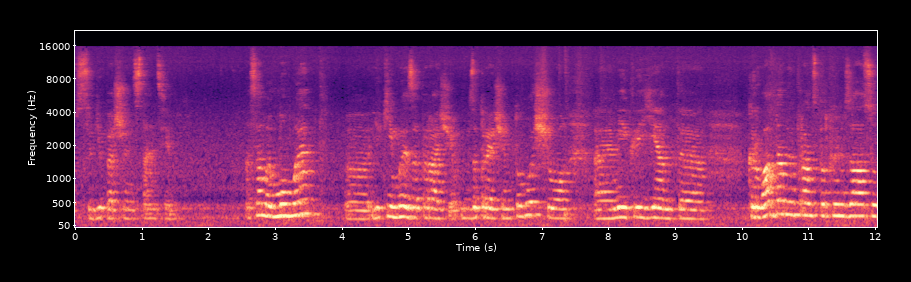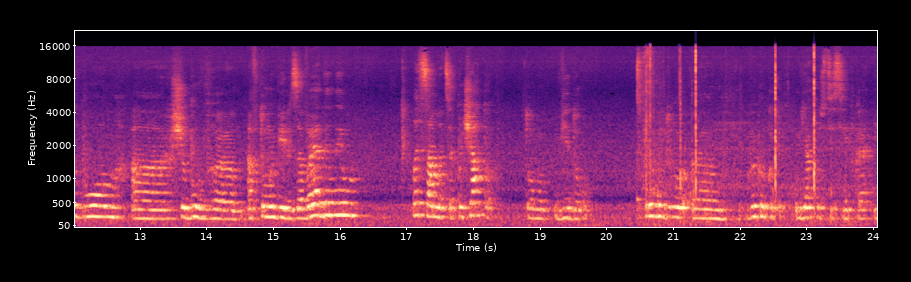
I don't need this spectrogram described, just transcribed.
в суді першої інстанції. А саме момент, е, який ми заперечуємо, заперечуємо того, що е, мій клієнт е, керував даним транспортним засобом, що був автомобіль заведеним. Ось саме це початок того відео. З приводу виклику у якості свідка і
